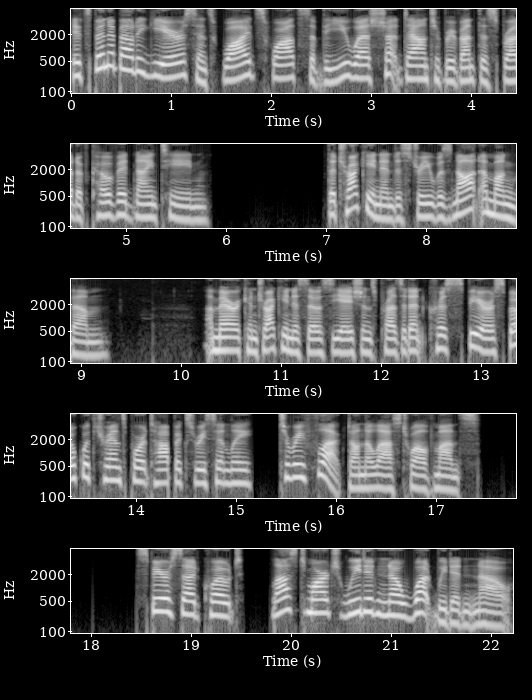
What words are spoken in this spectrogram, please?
It's been about a year since wide swaths of the U.S. shut down to prevent the spread of COVID 19. The trucking industry was not among them. American Trucking Association's president Chris Spear spoke with Transport Topics recently to reflect on the last 12 months. Spear said, quote, Last March, we didn't know what we didn't know,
